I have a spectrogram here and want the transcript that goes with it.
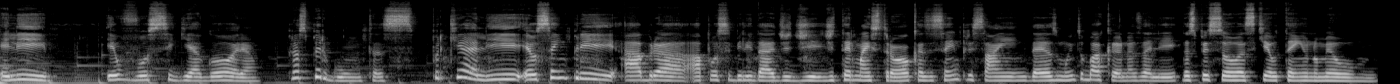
Eli, eu vou seguir agora para as perguntas. Porque ali eu sempre abro a, a possibilidade de, de, ter mais trocas e sempre saem ideias muito bacanas ali das pessoas que eu tenho no meu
